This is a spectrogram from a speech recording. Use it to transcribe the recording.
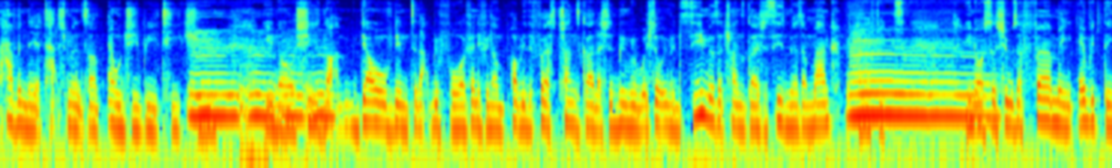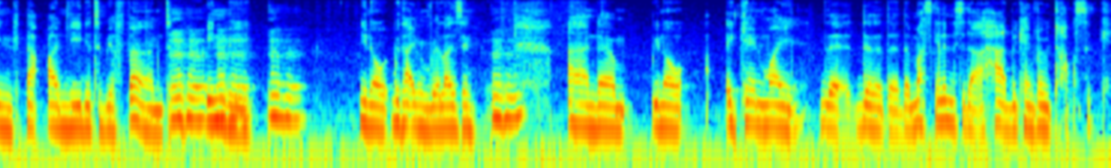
having the attachments of LGBTQ. Mm, mm, you know, mm, she's mm. not delved into that before. If anything, I'm probably the first trans guy that she's been with, which don't even see me as a trans guy. She sees me as a man. Perfect. You know, so she was affirming everything that I needed to be affirmed mm-hmm, in me. Mm-hmm, mm-hmm. You know, without even realizing. And um, you know, again, my the, the the the masculinity that I had became very toxic.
